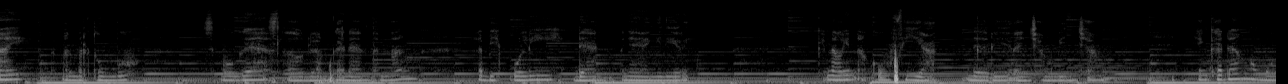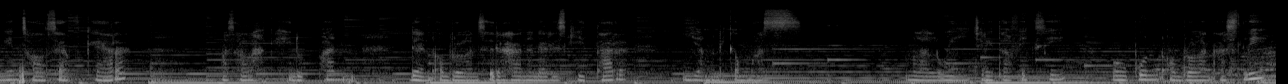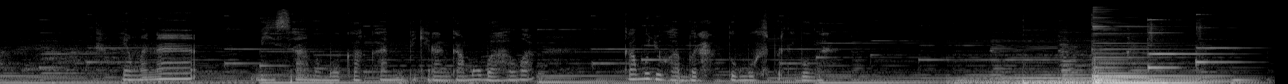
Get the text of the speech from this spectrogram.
Hai teman bertumbuh, semoga selalu dalam keadaan tenang, lebih pulih, dan menyayangi diri. Kenalin aku Viat dari Rencang Bincang yang kadang ngomongin soal self-care, masalah kehidupan, dan obrolan sederhana dari sekitar yang dikemas melalui cerita fiksi maupun obrolan asli yang mana bisa membukakan pikiran kamu bahwa kamu juga berhak tumbuh seperti bunga.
